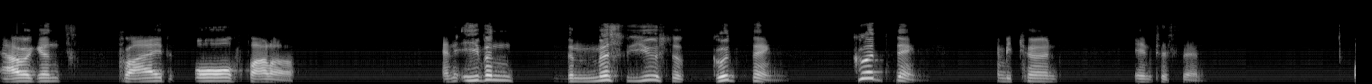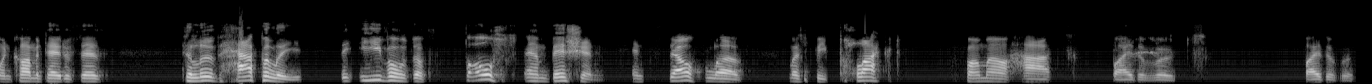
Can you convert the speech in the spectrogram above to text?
arrogance, pride all follow. And even the misuse of good things, good things, can be turned into sin. One commentator says, to live happily, the evils of false ambition and self love must be plucked from our hearts by the roots. By the roots.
